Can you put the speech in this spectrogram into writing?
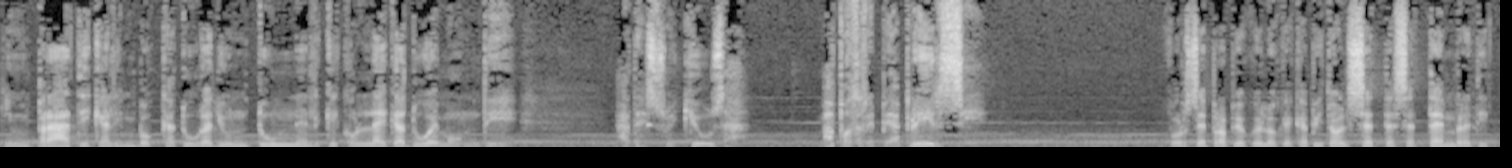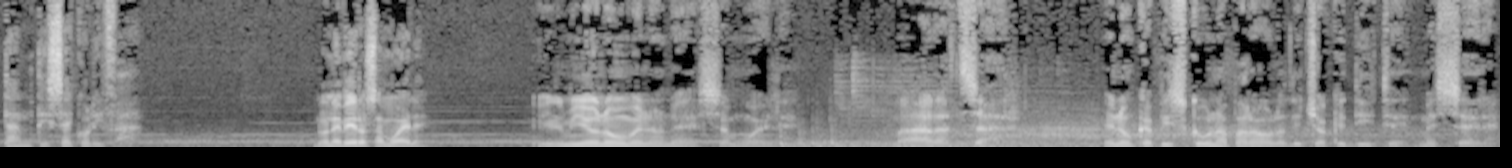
In pratica l'imboccatura di un tunnel che collega due mondi. Adesso è chiusa, ma potrebbe aprirsi. Forse è proprio quello che capitò il 7 settembre di tanti secoli fa. Non è vero, Samuele? Il mio nome non è Samuele, ma Alazzar. E non capisco una parola di ciò che dite, messere.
